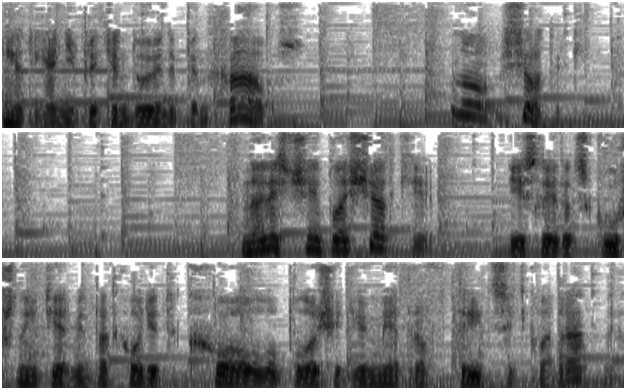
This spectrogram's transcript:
Нет, я не претендую на пентхаус, но все-таки. На лестничной площадке, если этот скучный термин подходит к холлу площадью метров 30 квадратных,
